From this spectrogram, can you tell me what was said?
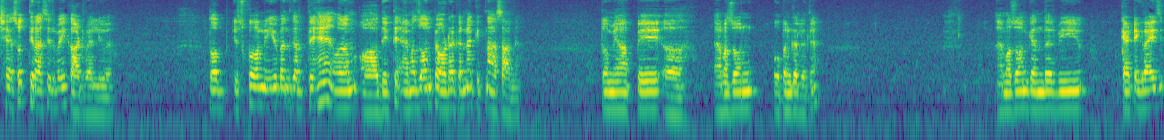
छः सौ तिरासी रुपये की कार्ट वैल्यू है। तो अब इसको हम ये बंद करते हैं और हम देखते हैं अमेज़ोन पे ऑर्डर करना कितना आसान है। तो हम यहाँ पे अमेज़ोन ओपन कर लेते हैं। अमेज़ोन के अंदर भी कैटेगराइज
